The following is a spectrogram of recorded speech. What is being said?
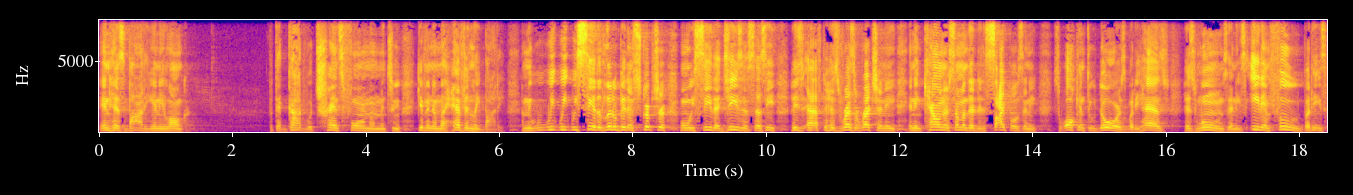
in his body any longer but that God would transform him into giving him a heavenly body. I mean, we, we, we see it a little bit in scripture when we see that Jesus, as he, he's after his resurrection, he and encounters some of the disciples and he's walking through doors, but he has his wounds and he's eating food, but he's,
